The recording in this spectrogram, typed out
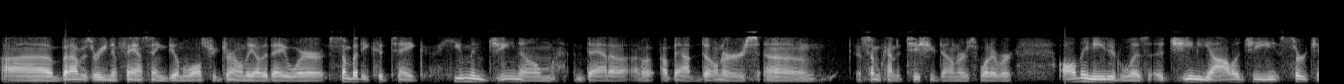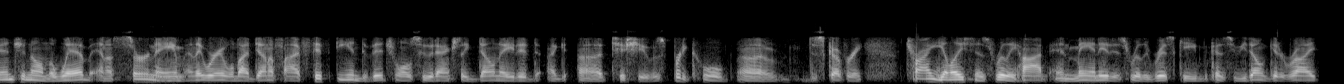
Uh, but I was reading a fascinating deal in the Wall Street Journal the other day where somebody could take human genome data about donors, some kind of tissue donors, whatever, all they needed was a genealogy search engine on the web and a surname, and they were able to identify 50 individuals who had actually donated uh, tissue. It was a pretty cool uh, discovery. Triangulation is really hot, and man, it is really risky because if you don't get it right,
